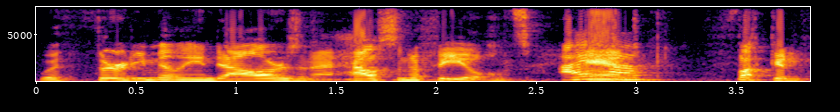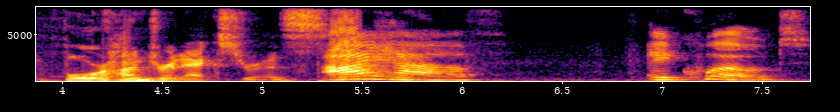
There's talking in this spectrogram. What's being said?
with thirty million dollars and a house in a field I and have- fucking four hundred extras. I have a quote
